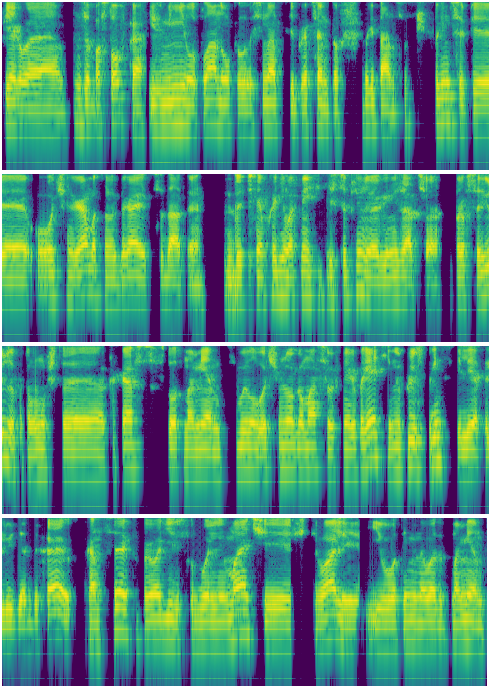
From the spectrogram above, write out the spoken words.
первая забастовка изменила план около 18% британцев. В принципе, очень грамотно выбираются даты. То есть необходимо отметить дисциплину и организацию профсоюза, потому что как раз в тот момент было очень много массовых мероприятий. Ну, плюс, в принципе, лето люди отдыхают, концерты проводились, футбольные матчи, фестивали. И вот именно в этот момент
